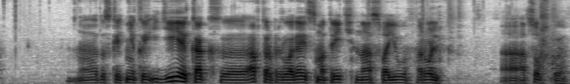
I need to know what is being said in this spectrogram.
э, так сказать, некая идея, как э, автор предлагает смотреть на свою роль э, отцовскую.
